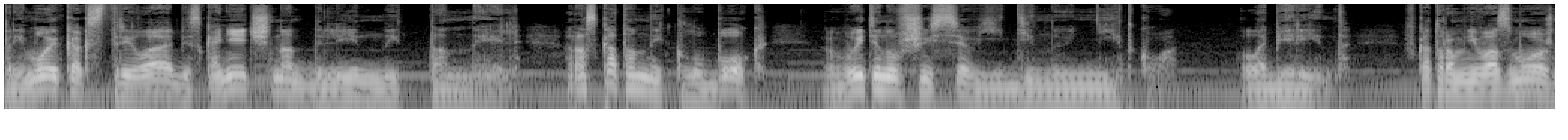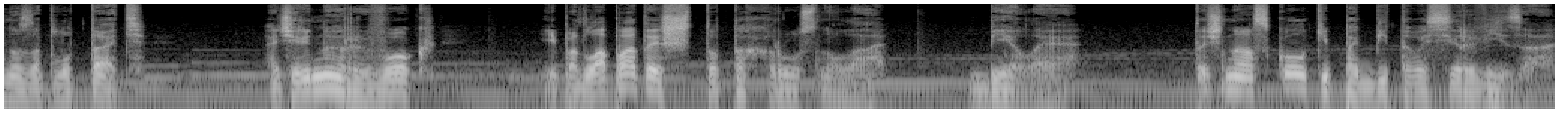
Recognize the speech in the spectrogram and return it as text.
Прямой, как стрела, бесконечно длинный тоннель, раскатанный клубок, вытянувшийся в единую нитку. Лабиринт, в котором невозможно заплутать. Очередной рывок, и под лопатой что-то хрустнуло. Белое. Точно осколки побитого сервиза.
